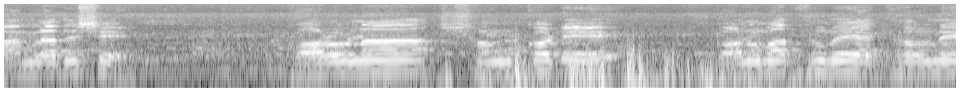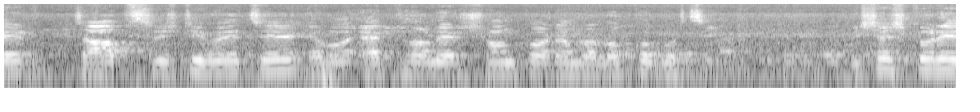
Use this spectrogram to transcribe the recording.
বাংলাদেশে করোনা সংকটে গণমাধ্যমে এক ধরনের চাপ সৃষ্টি হয়েছে এবং এক ধরনের সংকট আমরা লক্ষ্য করছি। বিশেষ করে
